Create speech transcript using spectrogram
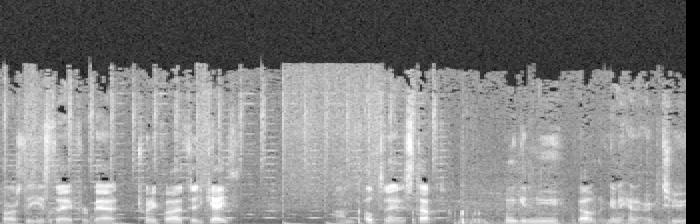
Forester yesterday for about 25 30 k's. Um, the alternator stuffed. I'm to get a new belt. I'm to head over to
